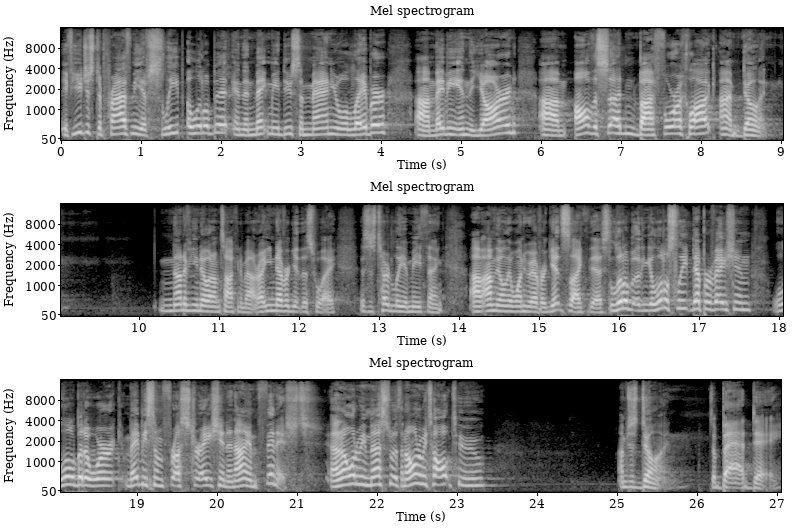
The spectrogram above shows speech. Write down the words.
if you just deprive me of sleep a little bit and then make me do some manual labor, um, maybe in the yard, um, all of a sudden by four o'clock, I'm done. None of you know what I'm talking about, right? You never get this way. This is totally a me thing. Um, I'm the only one who ever gets like this. A little bit, a little sleep deprivation, a little bit of work, maybe some frustration, and I am finished. And I don't want to be messed with, and I want to be talked to. I'm just done. It's a bad day.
